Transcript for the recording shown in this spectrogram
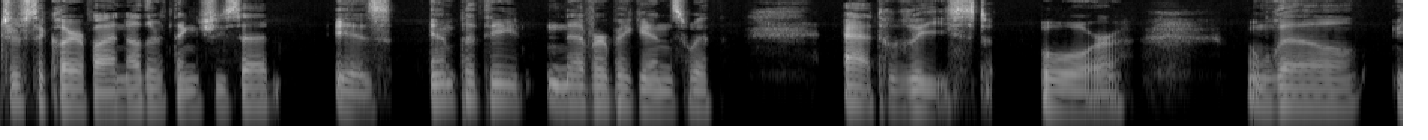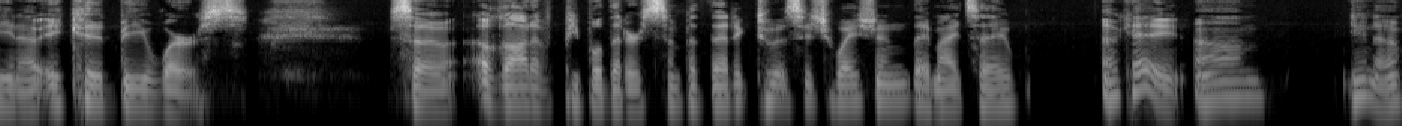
just to clarify, another thing she said is empathy never begins with at least or, well, you know, it could be worse. So, a lot of people that are sympathetic to a situation, they might say, okay, um, you know,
